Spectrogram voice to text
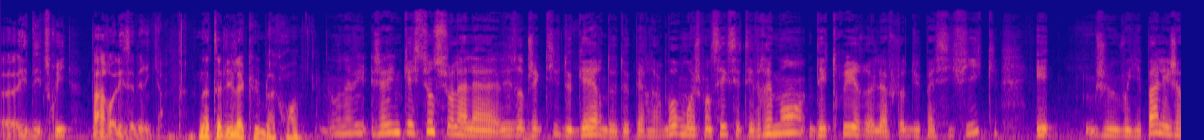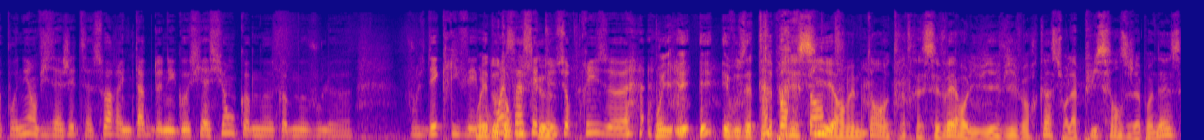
euh, est détruite par euh, les Américains. Nathalie Lacube, la Croix. J'avais une question sur la- la- les objectifs de guerre de, de Pearl Harbor. Moi, je pensais que c'était vraiment détruire la flotte du Pacifique et je ne voyais pas les Japonais envisager de s'asseoir à une table de négociation comme, comme vous le, vous le décrivez. Oui, Pour moi, ça, c'est que- une surprise. euh, Oui, et, et- et vous êtes très Importante. précis et en même temps très très sévère, Olivier Vivorca, sur la puissance japonaise,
